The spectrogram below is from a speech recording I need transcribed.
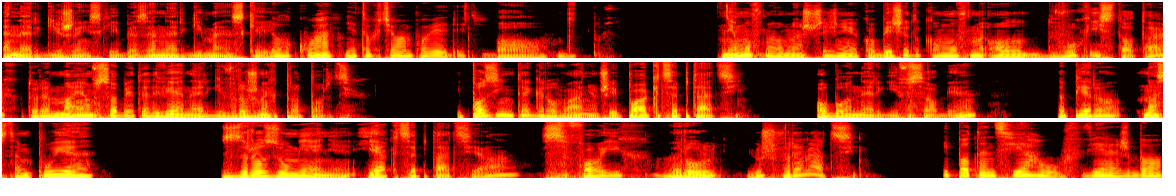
energii żeńskiej bez energii męskiej. Dokładnie, to chciałam powiedzieć. Bo nie mówmy o mężczyźnie i o kobiecie, tylko mówmy o dwóch istotach, które mają w sobie te dwie energii w różnych proporcjach. I po zintegrowaniu, czyli po akceptacji obu energii w sobie, dopiero następuje zrozumienie i akceptacja swoich ról już w relacji. I potencjałów, wiesz, bo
